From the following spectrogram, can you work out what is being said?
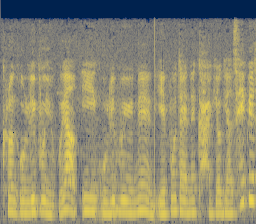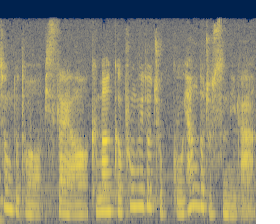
그런 올리브유고요. 이 올리브유는 얘보다는 가격이 한 3배 정도 더 비싸요. 그만큼 풍미도 좋고 향도 좋습니다.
